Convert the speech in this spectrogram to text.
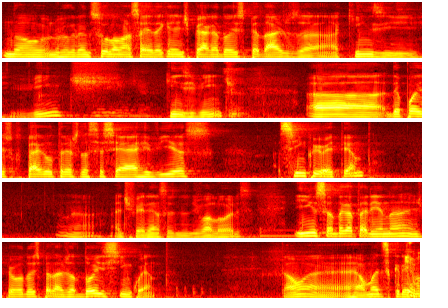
no, no, Rio Grande do Sul, logo na saída daqui, a gente pega dois pedágios a, a 15, 20, 15, 20. Uh, depois pega o trecho da CCR Vias, 5,80, né, a diferença de, de valores. E em Santa Catarina, a gente pegou dois pedágios a 2,50. Então é, é uma discrepância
